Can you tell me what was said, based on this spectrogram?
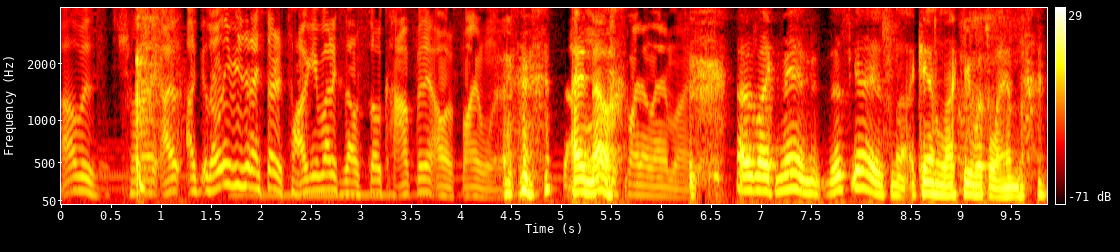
I was trying. I, I, the only reason I started talking about it because I was so confident I would find one. I I'll know. Find a landmine. I was like, man, this guy is not getting lucky with landmine.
